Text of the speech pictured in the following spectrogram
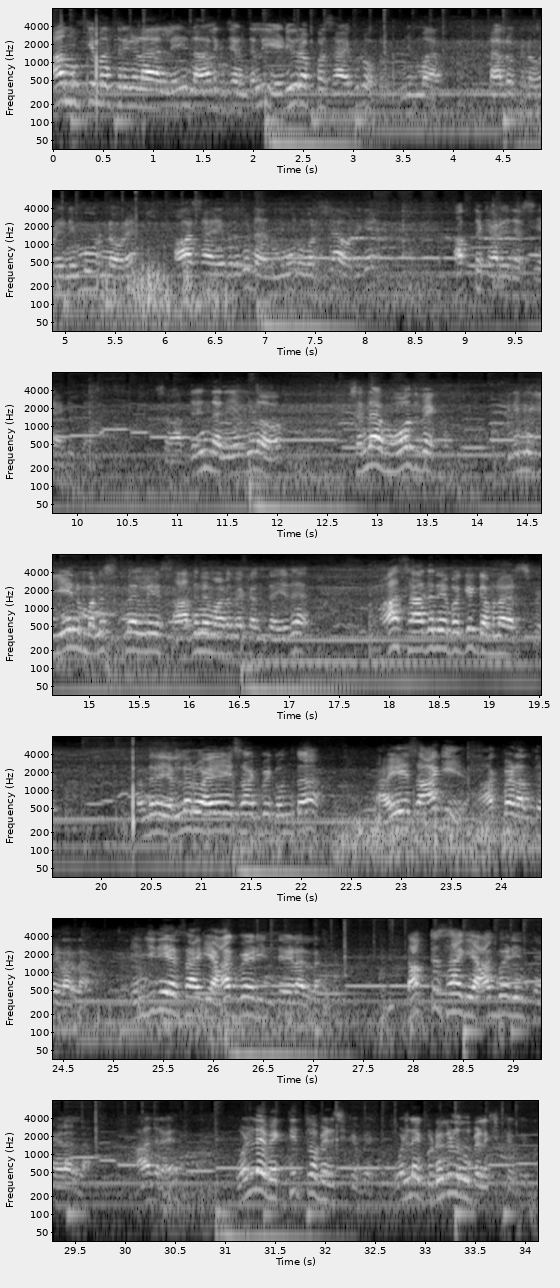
ಆ ಮುಖ್ಯಮಂತ್ರಿಗಳಲ್ಲಿ ನಾಲ್ಕು ಜನದಲ್ಲಿ ಯಡಿಯೂರಪ್ಪ ಸಾಹೇಬರು ಒಬ್ಬರು ನಿಮ್ಮ ತಾಲೂಕಿನವರೇ ನಿಮ್ಮ ಊರಿನವರೇ ಆ ಸಾಹೇಬರಿಗೂ ನಾನು ಮೂರು ವರ್ಷ ಅವರಿಗೆ ಆಪ್ತ ಕಾರ್ಯದರ್ಶಿಯಾಗಿದ್ದೆ ಸೊ ಅದರಿಂದ ನೀವುಗಳು ಚೆನ್ನಾಗಿ ಓದಬೇಕು. ನಿಮಗೆ ಏನು ಮನಸ್ಸಿನಲ್ಲಿ ಸಾಧನೆ ಮಾಡಬೇಕಂತ ಇದೆ, ಆ ಸಾಧನೆ ಬಗ್ಗೆ ಗಮನ ಹರಿಸ್ಬೇಕು. ಅಂದರೆ ಎಲ್ಲರೂ ಐ ಎ ಎಸ್ ಆಗಬೇಕು ಅಂತ ಐ ಎ ಎಸ್ ಆಗಿ ಆಗಬೇಡ ಅಂತ ಹೇಳಲ್ಲ. ಇಂಜಿನಿಯರ್ಸ್ ಆಗಿ ಆಗಬೇಡಿ ಅಂತ ಹೇಳಲ್ಲ. ಡಾಕ್ಟರ್ಸ್ ಆಗಿ ಆಗಬೇಡಿ ಅಂತ ಹೇಳಲ್ಲ. ಆದರೆ ಒಳ್ಳೆ ವ್ಯಕ್ತಿತ್ವ ಬೆಳೆಸ್ಕೋಬೇಕು. ಒಳ್ಳೆ ಗುಣಗಳನ್ನು ಬೆಳೆಸ್ಕೋಬೇಕು.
